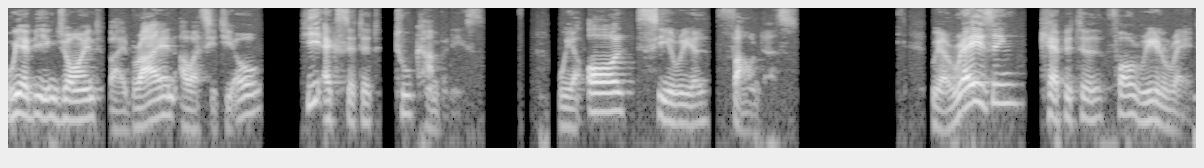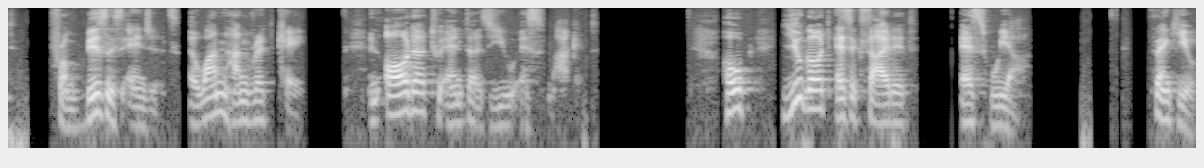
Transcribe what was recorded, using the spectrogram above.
We are being joined by Brian, our CTO. He exited two companies. We are all serial founders. We are raising capital for RealRate from business angels, a 100k, in order to enter the US market. Hope you got as excited as we are. Thank you.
